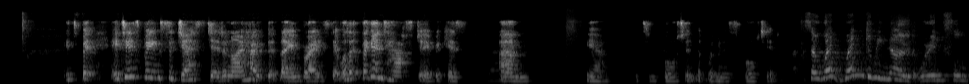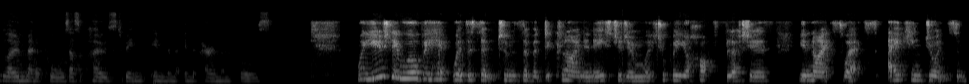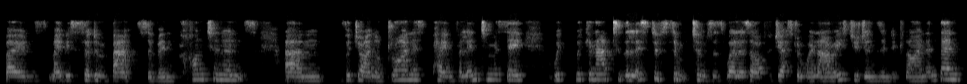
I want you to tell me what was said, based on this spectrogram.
It's be, it is being suggested, and I hope that they embrace it. Well, they're going to have to because, um, yeah, it's important that women are supported. So when when do we know that we're in full blown menopause as opposed to being in the in the perimenopause? Well, usually we'll be hit with the symptoms of a decline in estrogen, which will be your hot flushes, your night sweats, aching joints and bones, maybe sudden bouts of incontinence, um, vaginal dryness, painful intimacy. We, we can add to the list of symptoms as well as our progesterone when our estrogen's in decline. And then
